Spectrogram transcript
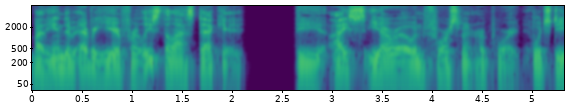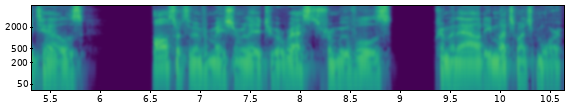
by the end of every year for at least the last decade. The ICE ERO Enforcement Report, which details all sorts of information related to arrests, removals, criminality, much, much more.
